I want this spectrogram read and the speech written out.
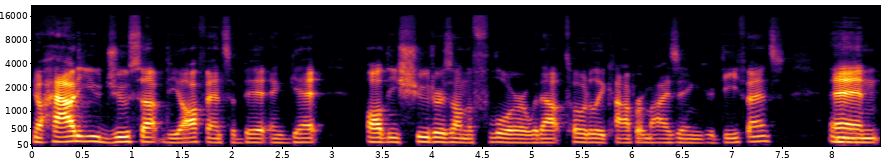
you know, how do you juice up the offense a bit and get all these shooters on the floor without totally compromising your defense? Mm. And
